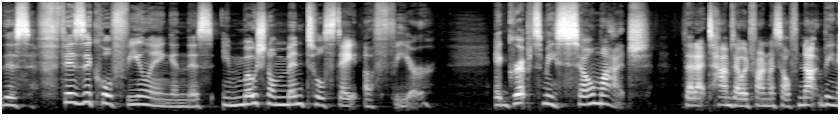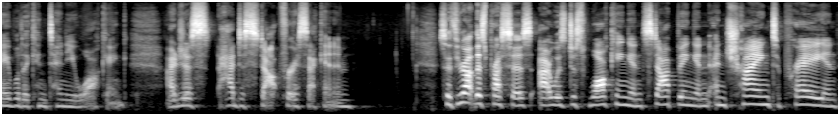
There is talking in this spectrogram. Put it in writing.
this physical feeling, and this emotional, mental state of fear. It gripped me so much that at times I would find myself not being able to continue walking. I just had to stop for a second and so throughout this process, I was just walking and stopping and, and trying to pray and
